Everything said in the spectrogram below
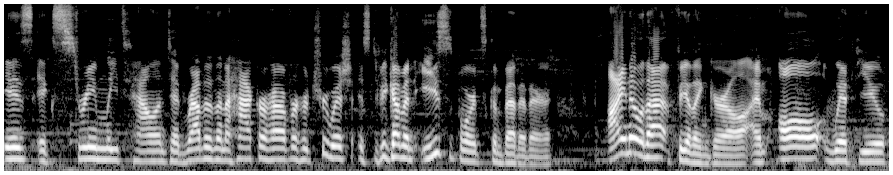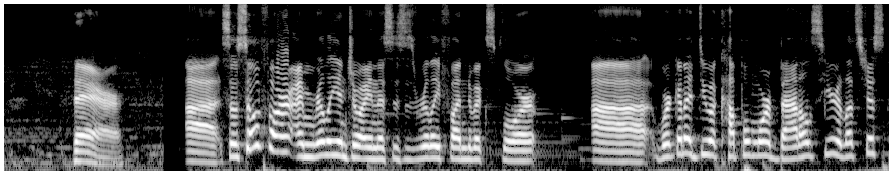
is extremely talented. Rather than a hacker, however, her true wish is to become an esports competitor. I know that feeling, girl. I'm all with you there. Uh, so, so far, I'm really enjoying this. This is really fun to explore. Uh, we're going to do a couple more battles here. Let's just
